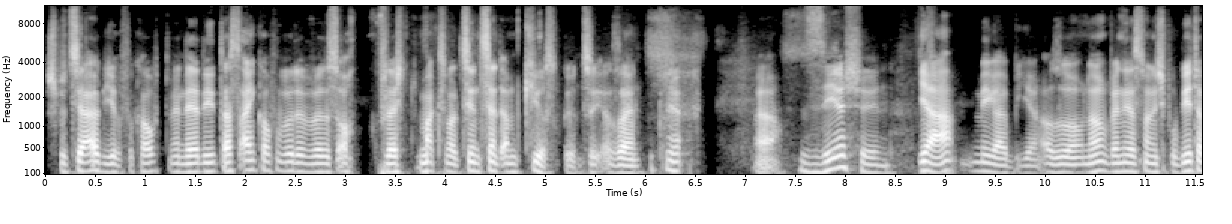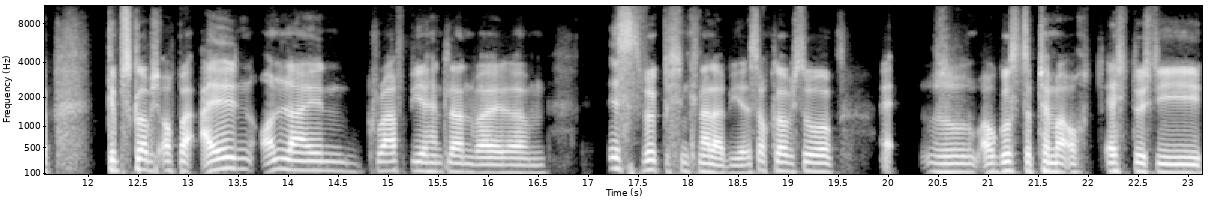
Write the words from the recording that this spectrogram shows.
Spezialbiere verkauft, wenn der das einkaufen würde, würde es auch vielleicht maximal 10 Cent am Kiosk günstiger sein. Ja. Ja, Sehr schön. ja mega Bier. Also, ne, wenn ihr das noch nicht probiert habt, gibt's glaube ich auch bei allen online Craft Bier Händlern, weil ähm, ist wirklich ein Knallerbier. Ist auch glaube ich so äh, so August September auch echt durch die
